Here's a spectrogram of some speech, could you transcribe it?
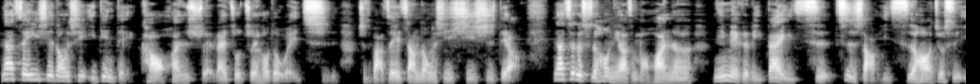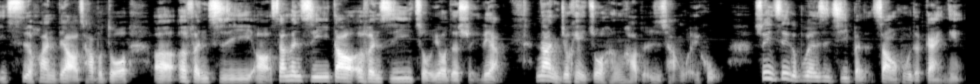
那这一些东西一定得靠换水来做最后的维持，就是把这些脏东西稀释掉。那这个时候你要怎么换呢？你每个礼拜一次，至少一次哈，就是一次换掉差不多呃二分之一哦，三分之一到二分之一左右的水量，那你就可以做很好的日常维护。所以这个部分是基本的照护的概念。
